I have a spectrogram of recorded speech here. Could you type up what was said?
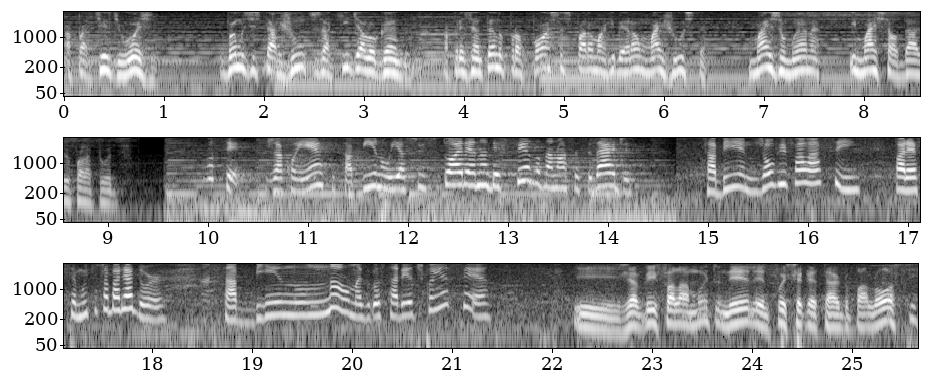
A partir de hoje, vamos estar juntos aqui dialogando, apresentando propostas para uma Ribeirão mais justa, mais humana e mais saudável para todos. Você já conhece Sabino e a sua história na defesa da nossa cidade? Sabino, já ouvi falar sim. Parece ser muito trabalhador. Sabino, não, mas gostaria de conhecer. E já vi falar muito nele, ele foi secretário do Palocci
